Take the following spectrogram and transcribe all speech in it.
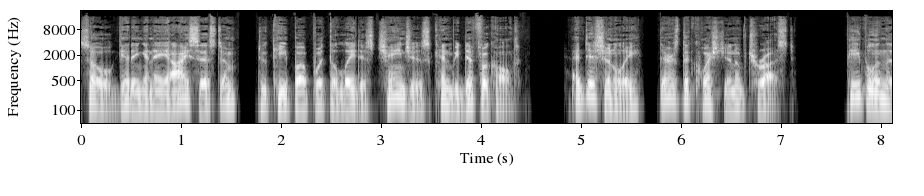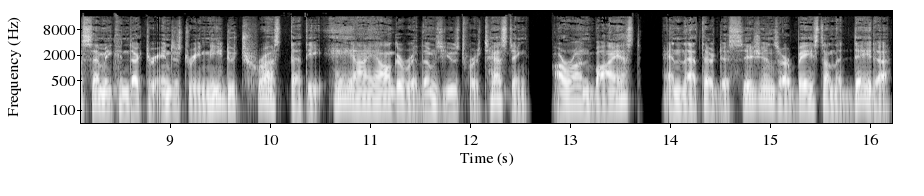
so getting an AI system to keep up with the latest changes can be difficult. Additionally, there's the question of trust. People in the semiconductor industry need to trust that the AI algorithms used for testing are unbiased and that their decisions are based on the data,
